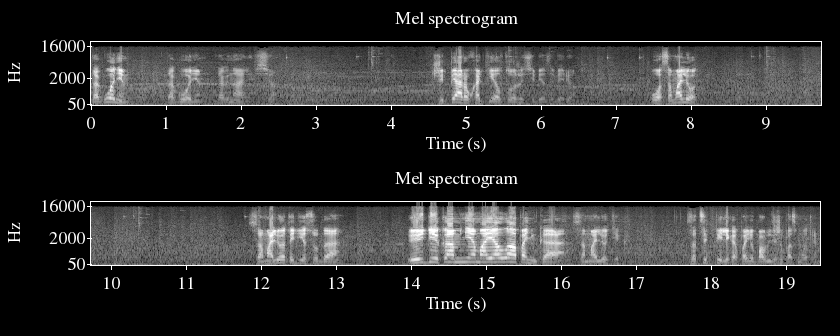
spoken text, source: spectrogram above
Догоним? Догоним. Догнали. Все. Джипяру хотел, тоже себе заберем. О, самолет. Самолет, иди сюда. Иди ко мне, моя лапонька. Самолетик. Зацепили, как пойдем поближе посмотрим.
